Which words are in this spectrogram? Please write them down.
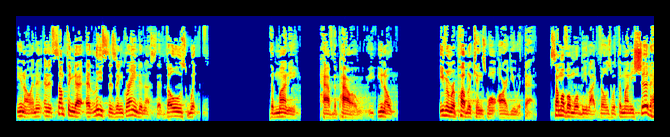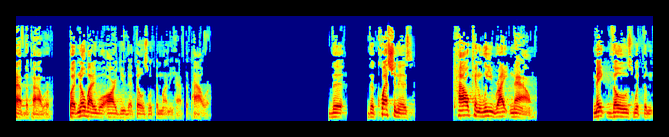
you know, and, it, and it's something that at least is ingrained in us that those with the money have the power. You know, even Republicans won't argue with that. Some of them will be like, those with the money should have the power, but nobody will argue that those with the money have the power. The, the question is, how can we right now make those with the,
